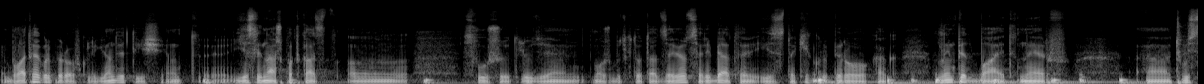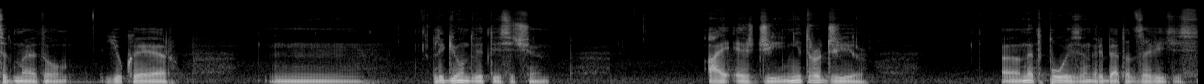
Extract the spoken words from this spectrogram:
Была такая группировка, Легион 2000. Вот, э, если наш подкаст э, слушают люди, может быть, кто-то отзовется, ребята из таких группировок, как Limpid Byte, Nerf, э, Twisted Metal, UKR, Легион 2000, ISG, Nitro э, NetPoison. Ребята, отзовитесь,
